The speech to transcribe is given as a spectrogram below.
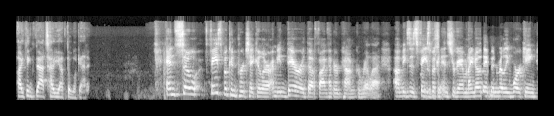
I think that's how you have to look at it. And so, Facebook in particular, I mean, they're the 500 pound gorilla um, because it's Facebook 100%. and Instagram. And I know they've been really working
